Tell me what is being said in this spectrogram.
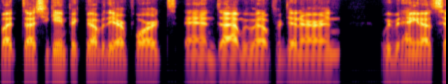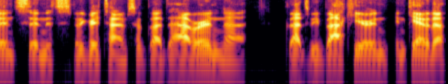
But uh, she came pick me up at the airport and uh, we went out for dinner and we've been hanging out since and it's been a great time. So glad to have her and uh, glad to be back here in, in Canada.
